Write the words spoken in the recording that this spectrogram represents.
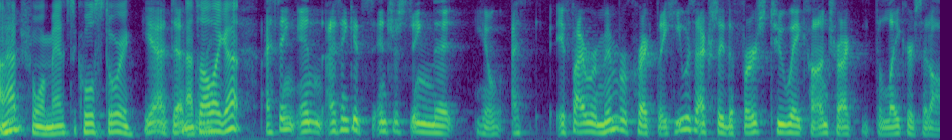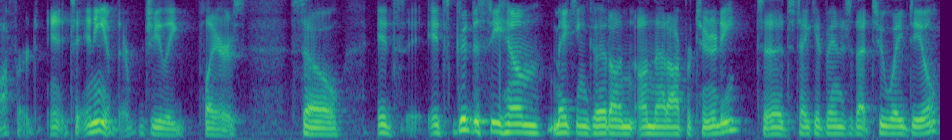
I'm happy for him, man. It's a cool story. Yeah, definitely. that's all I got. I think, and I think it's interesting that you know, I, if I remember correctly, he was actually the first two way contract that the Lakers had offered to any of their G League players. So it's it's good to see him making good on on that opportunity to to take advantage of that two way deal.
